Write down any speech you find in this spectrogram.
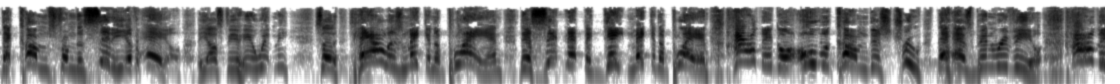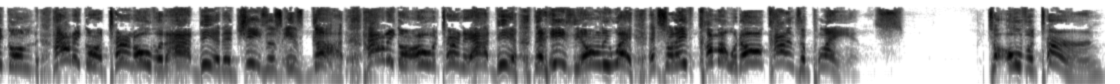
that comes from the city of hell. Are y'all still here with me? So hell is making a plan. They're sitting at the gate making a plan how they're going to overcome this truth that has been revealed. How they going how they going to turn over the idea that Jesus Is God. How are they going to overturn the idea that he's the only way? And so they've come up with all kinds of plans to overturn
